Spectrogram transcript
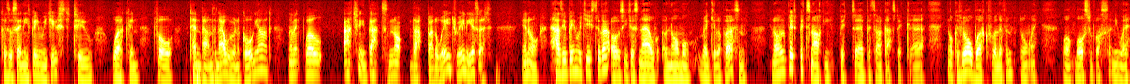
because they're saying he's been reduced to working for ten pounds an hour in a coal yard. And I think, well, actually, that's not that bad a wage, really, is it? You know, has he been reduced to that, or is he just now a normal, regular person? You know, a bit, bit snarky, bit, uh, bit sarcastic. Uh, you know, because we all work for a living, don't we? Well, most of us, anyway.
